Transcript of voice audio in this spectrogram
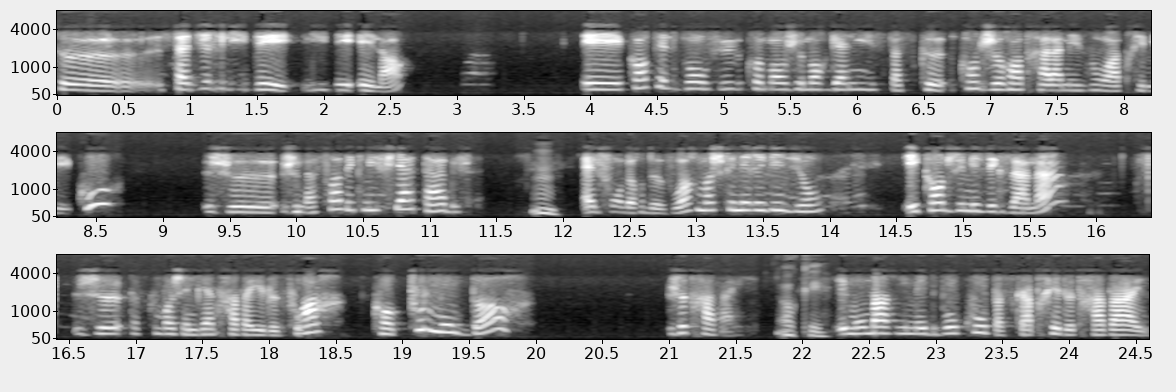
se, c'est-à-dire l'idée, l'idée est là. Et quand elles ont vu comment je m'organise, parce que quand je rentre à la maison après mes cours, je, je m'assois avec mes filles à table. Hmm. Elles font leurs devoirs, moi je fais mes révisions. Et quand j'ai mes examens, je, parce que moi j'aime bien travailler le soir, quand tout le monde dort, je travaille. Ok. Et mon mari m'aide beaucoup parce qu'après le travail,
